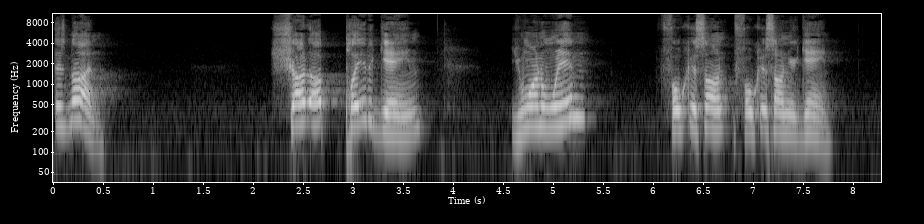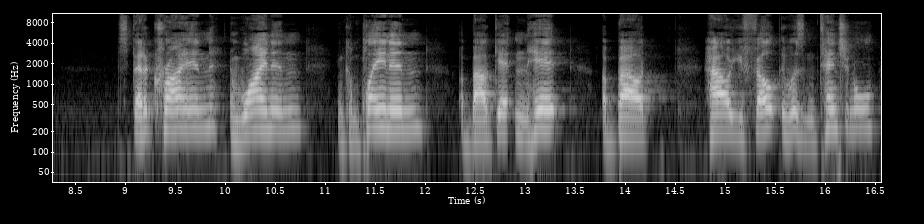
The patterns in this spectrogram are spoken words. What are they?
There's none. Shut up, play the game. You want to win? Focus on focus on your game. Instead of crying and whining and complaining about getting hit, about how you felt it was intentional,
